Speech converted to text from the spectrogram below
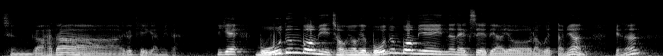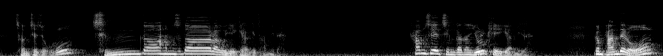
증가하다 이렇게 얘기합니다. 이게 모든 범위 정역의 모든 범위에 있는 x에 대하여라고 했다면 얘는 전체적으로 증가 함수다라고 얘기하기도 합니다. 함수의 증가는 이렇게 얘기합니다. 그럼 반대로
